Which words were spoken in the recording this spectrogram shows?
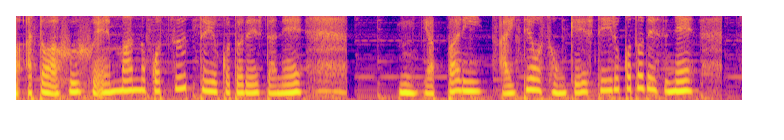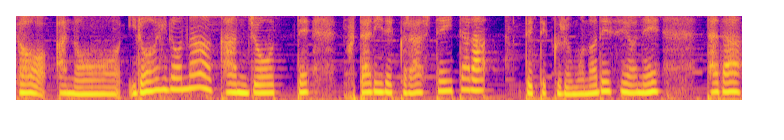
うあとは夫婦円満のコツということでしたね。うんやっぱり相手を尊敬していることですね。そうあのー、いろいろな感情って2人で暮らしていたら出てくるものですよね。ただ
